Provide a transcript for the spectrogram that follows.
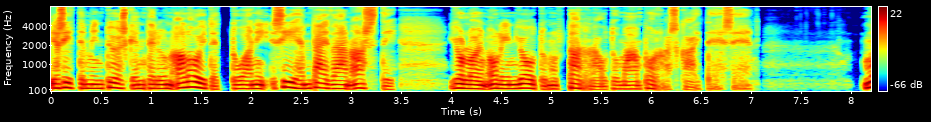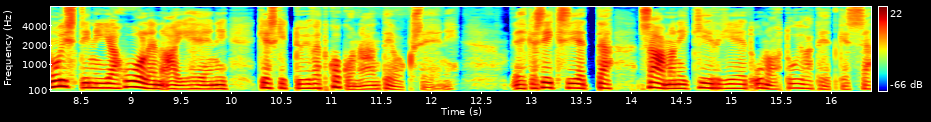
ja sittemmin työskentelyn aloitettuani siihen päivään asti, jolloin olin joutunut tarrautumaan porraskaiteeseen. Muistini ja huolenaiheeni keskittyivät kokonaan teokseeni. Ehkä siksi, että saamani kirjeet unohtuivat hetkessä,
